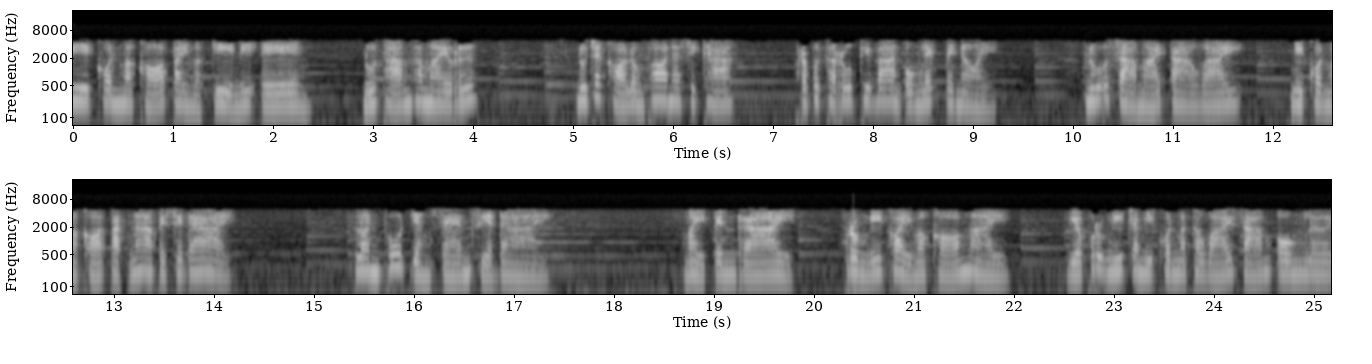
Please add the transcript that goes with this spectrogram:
มีคนมาขอไปเมื่อกี้นี่เอง หนูถามทำไมหรือ หนูจะขอหลวงพ่อนะสิคะ พระพุทธรูปที่บ้านองค์เล็กไปหน่อย หนูอุตส่าห์หมายตาไว้ มีคนมาขอตัดหน้าไปเสียได้หลอนพูดอย่างแสนเสียดาย ไม่เป็นไร พรุ่งนี้ค่อยมาขอใหม่ เดี๋ยวพรุ่งนี้จะมีคนมาถวายสามองค์เลย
